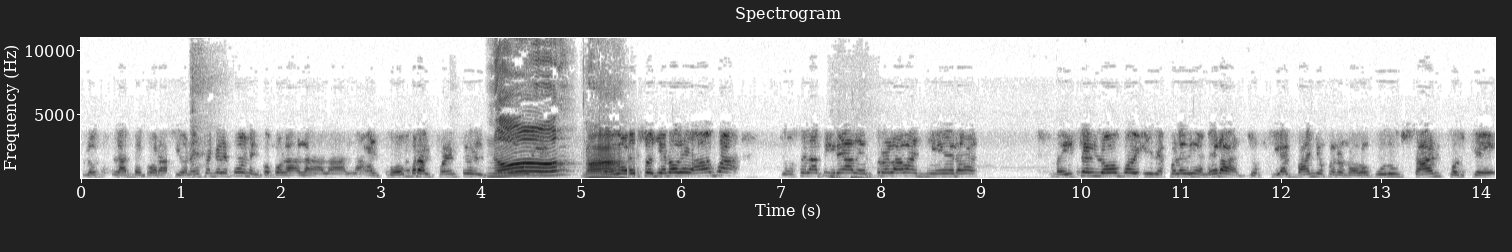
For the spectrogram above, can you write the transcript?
los- las decoraciones esas que le ponen, como la, la, la, la alfombra al frente del No. Ah. todo eso lleno de agua, yo se la tiré adentro de la bañera, me hice el loco y después le dije, mira, yo fui al baño pero no lo pude usar porque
